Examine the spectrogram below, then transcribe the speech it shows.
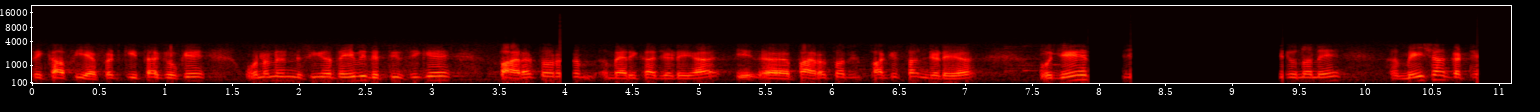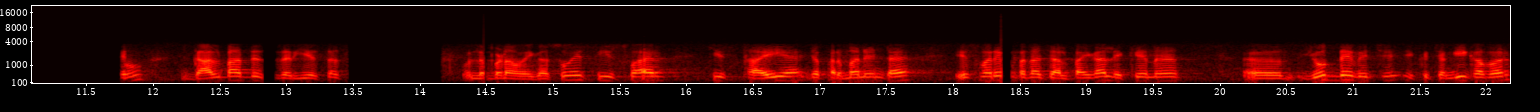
ਤੇ ਕਾਫੀ ਐਫਰਟ ਕੀਤਾ ਕਿਉਂਕਿ ਉਹਨਾਂ ਨੇ ਨਸੀਹਤ ਇਹ ਵੀ ਦਿੱਤੀ ਸੀ ਕਿ ਭਾਰਤ ਔਰ ਅਮਰੀਕਾ ਜਿਹੜੇ ਆ ਇਹ, ਭਾਰਤ ਔਰ ਪਾਕਿਸਤਾਨ ਜਿਹੜੇ ਆ ਉਹ ਜੇ ਉਹਨਾਂ ਨੇ ਹਮੇਸ਼ਾ ਇਕੱਠੇ ਗੱਲਬਾਤ ਦੇ ਜ਼ਰੀਏ ਇਸ ਦਾ ਉਹ ਲੱਭਣਾ ਹੋਏਗਾ। ਸੋ ਇਹ ਸੀਜ਼ਫਾਇਰ ਕੀ ਸਥਾਈ ਹੈ ਜਾਂ ਪਰਮਾਨੈਂਟ ਹੈ, ਇਸ ਬਾਰੇ ਪਤਾ ਚੱਲ ਪਾਏਗਾ। ਲੇਕਿਨ ਯੁੱਧ ਦੇ ਵਿੱਚ ਇੱਕ ਚੰਗੀ ਖਬਰ,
